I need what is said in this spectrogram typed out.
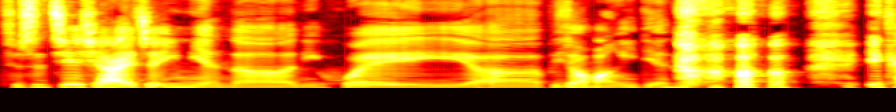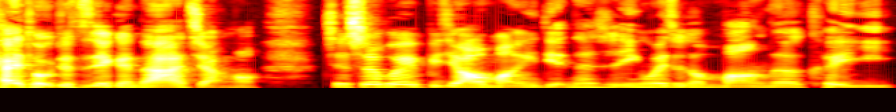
就是接下来这一年呢，你会呃比较忙一点。一开头就直接跟大家讲哦，就是会比较忙一点。但是因为这个忙呢，可以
